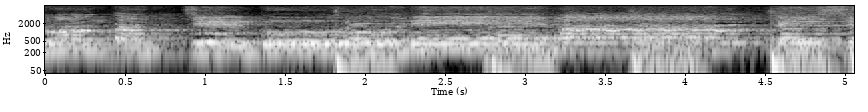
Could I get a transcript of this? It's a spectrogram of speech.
壮扮，坚固你们的心。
